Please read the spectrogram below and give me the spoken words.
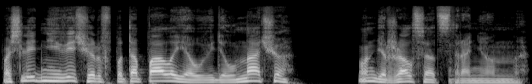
Последний вечер в Потопало я увидел Начо. Он держался отстраненно.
